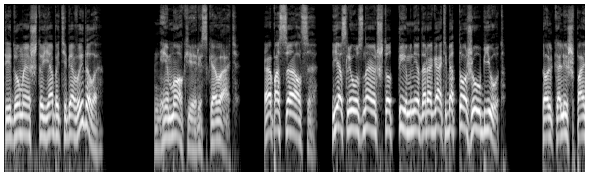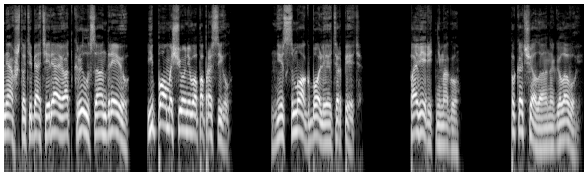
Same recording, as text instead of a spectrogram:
Ты думаешь, что я бы тебя выдала? Не мог я рисковать. Опасался. Если узнают, что ты мне дорога, тебя тоже убьют. Только лишь поняв, что тебя теряю, открылся Андрею и помощи у него попросил. Не смог более терпеть. Поверить не могу. Покачала она головой.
